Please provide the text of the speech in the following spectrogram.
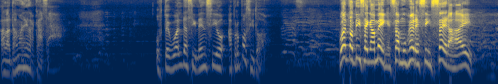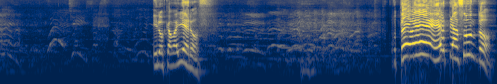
a la dama de la casa. ¿Usted guarda silencio a propósito? ¿Cuántos dicen amén? Esas mujeres sinceras ahí. Y los caballeros. Usted ve este asunto.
